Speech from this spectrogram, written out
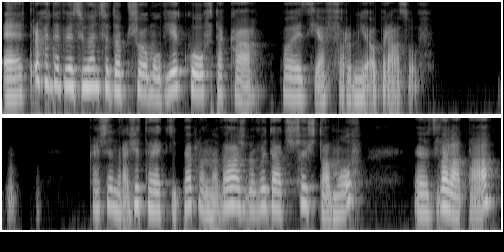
e, trochę nawiązujące do przełomu wieków, taka poezja w formie obrazów. W każdym razie ta ekipa planowała, żeby wydać sześć tomów w dwa lata,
